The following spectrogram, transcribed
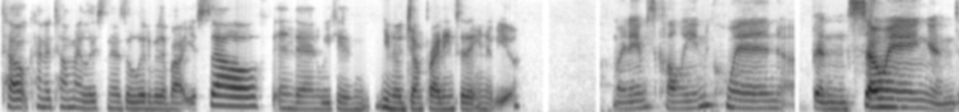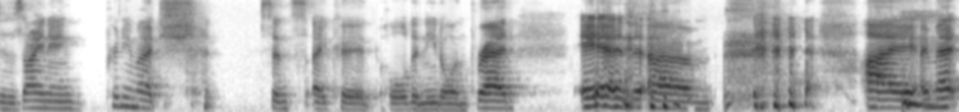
tell kind of tell my listeners a little bit about yourself, and then we can you know jump right into the interview. My name's Colleen Quinn. I've been sewing and designing pretty much since I could hold a needle and thread. And um, I, I met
